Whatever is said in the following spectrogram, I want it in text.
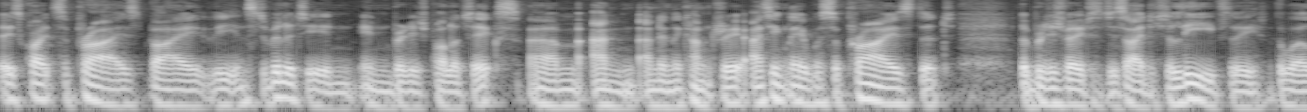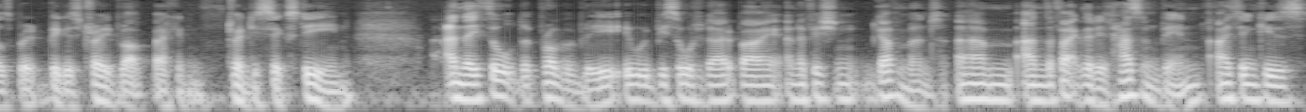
is quite surprised by the instability in, in British politics um, and and in the country. I think they were surprised that the British voters decided to leave the, the world's biggest trade bloc back in 2016 and they thought that probably it would be sorted out by an efficient government. Um, and the fact that it hasn't been, I think, is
